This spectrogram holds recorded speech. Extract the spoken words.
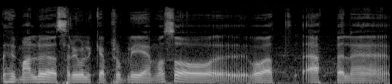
hur man löser olika problem och så. Och att Apple eh,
